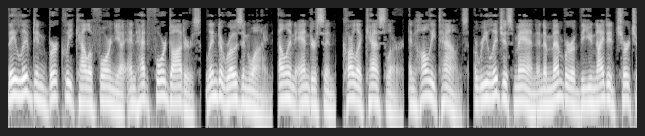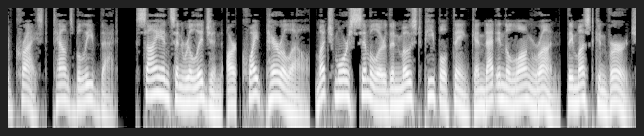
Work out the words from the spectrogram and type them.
They lived in Berkeley, California and had four daughters, Linda Rosenwein, Ellen Anderson, Carla Kessler, and Holly Townes, a religious man and a member of the United Church of Christ. Townes believed that, "...science and religion are quite parallel, much more similar than most people think and that in the long run, they must converge."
